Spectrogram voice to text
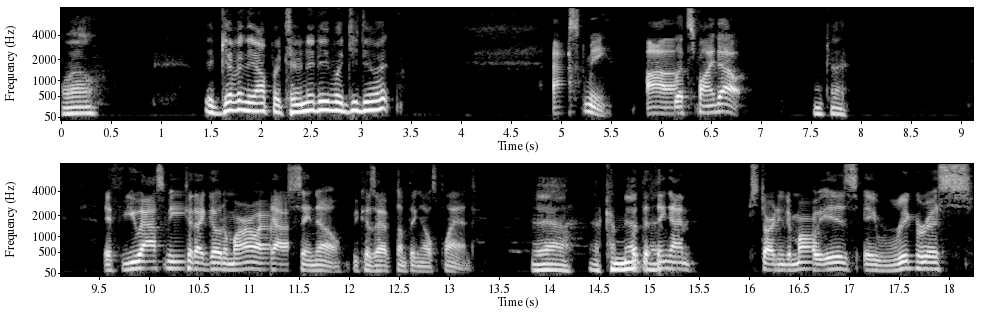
Well, given the opportunity, would you do it? Ask me. Uh, let's find out. Okay. If you ask me, could I go tomorrow? I'd have to say no because I have something else planned. Yeah, a commitment. But the thing I'm starting tomorrow is a rigorous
